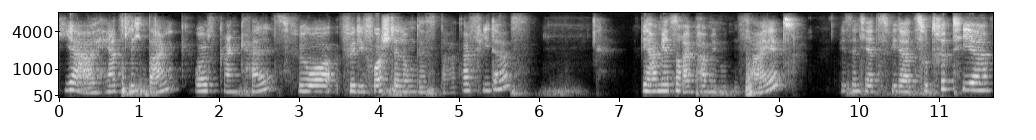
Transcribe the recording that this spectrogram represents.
Ja, herzlichen Dank, Wolfgang Kals, für, für die Vorstellung des Data Feeders. Wir haben jetzt noch ein paar Minuten Zeit. Wir sind jetzt wieder zu dritt hier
